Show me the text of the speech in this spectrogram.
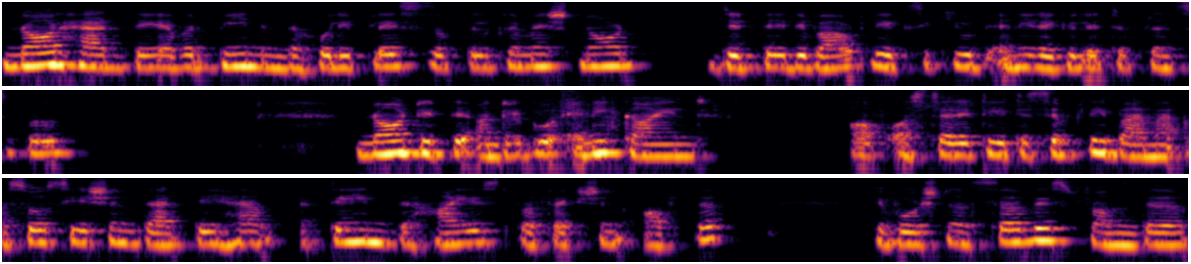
nor had they ever been in the holy places of pilgrimage, nor did they devoutly execute any regulative principle, nor did they undergo any kind of austerity. It is simply by my association that they have attained the highest perfection of the devotional service from the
